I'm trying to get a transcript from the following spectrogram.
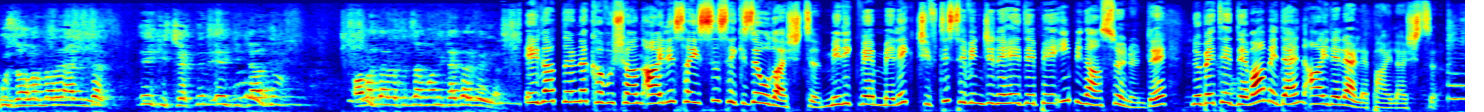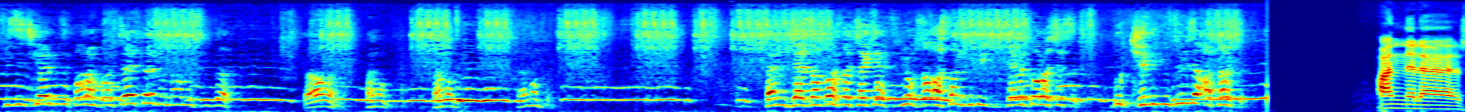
Bu zalimlerin elinden iyi ki çektin, iyi ki geldin. Allah devletimize mani keder vermesin. Evlatlarına kavuşan aile sayısı 8'e ulaştı. Melik ve Melek çifti sevincini HDPİ binası önünde nöbete devam eden ailelerle paylaştı. Bizi çıkar bizi paramparça ettiler bu namussuzlar. Tamam, tamam, tamam, tamam. Sen ceza varsa çekersin, yoksa aslan gibi gelip dolaşırsın. Bu kirli yüzünüze atarsın. Anneler.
